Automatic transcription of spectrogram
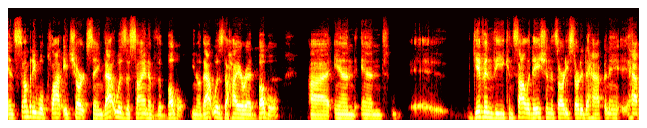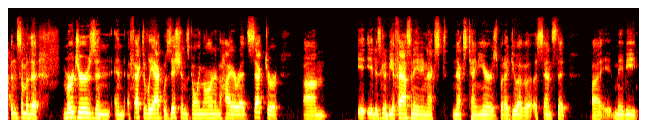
And somebody will plot a chart saying that was a sign of the bubble. You know, that was the higher ed bubble, uh, and and uh, given the consolidation that's already started to happen, happen some of the mergers and and effectively acquisitions going on in the higher ed sector. Um, it, it is going to be a fascinating next next 10 years but i do have a, a sense that uh, maybe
